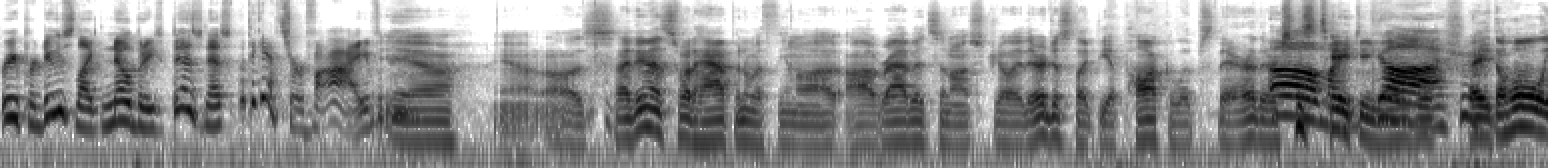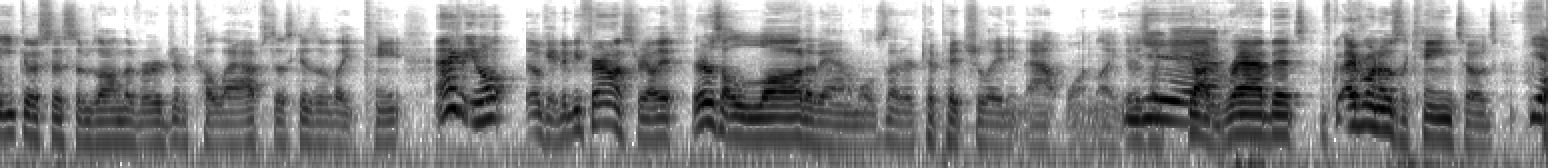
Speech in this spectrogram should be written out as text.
reproduce like nobody's business, but they can't survive. Yeah, yeah. well, it's- I think that's what happened with you know uh, uh, rabbits in Australia. They're just like the apocalypse there. They're Oh just taking gosh. over. Like, the whole ecosystem's on the verge of collapse just because of like cane. Actually, you know, okay. To be fair, in Australia, there's a lot of animals that are capitulating that one. Like there's like Yeah. got rabbits. Everyone knows the cane toads. Yes.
